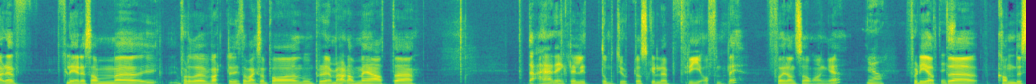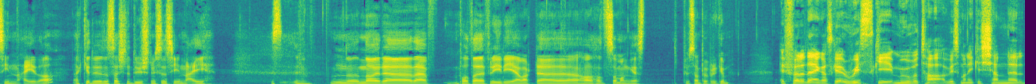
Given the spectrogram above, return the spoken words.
er det flere som uh, har vært litt oppmerksom på noen problemer her, da, med at det er egentlig litt dumt gjort å skulle fri offentlig foran så mange. Ja. Fordi at Faktisk. eh, Kan du si nei da? Er ikke du den største douchen hvis du sier nei? Når eh, det er på en måte frieriet har, vært, eh, har hatt så mange som publikum? Jeg føler det er en ganske risky move å ta hvis man ikke kjenner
